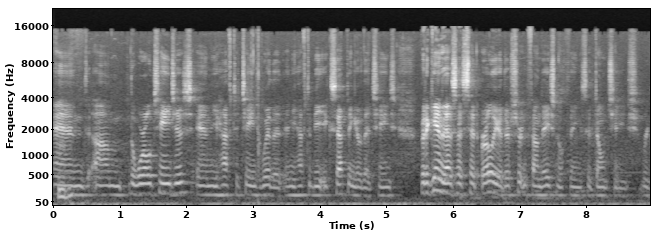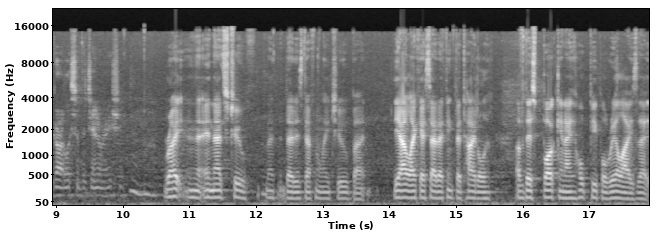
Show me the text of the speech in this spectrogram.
Mm-hmm. And um, the world changes, and you have to change with it, and you have to be accepting of that change. But again, as I said earlier, there are certain foundational things that don't change, regardless of the generation. Mm-hmm. Right, and, and that's true. That, that is definitely true. But yeah, like I said, I think the title of this book, and I hope people realize that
